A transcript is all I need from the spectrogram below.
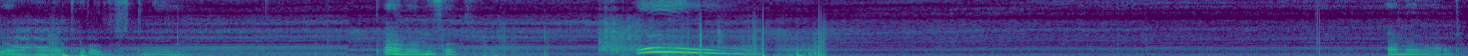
Ben bu motor alıştım ya. Ananı satayım. Woo! Ananı aldı.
